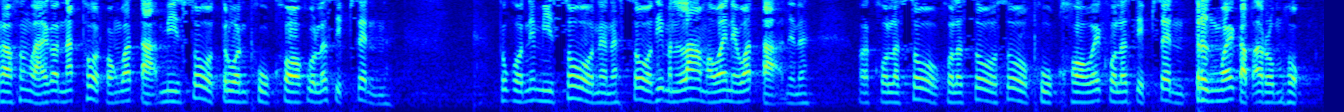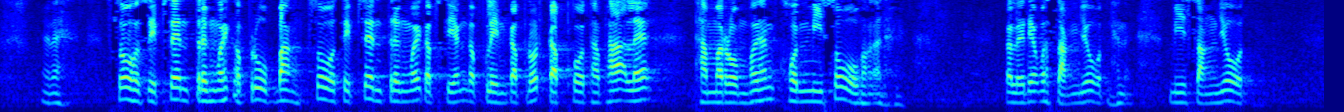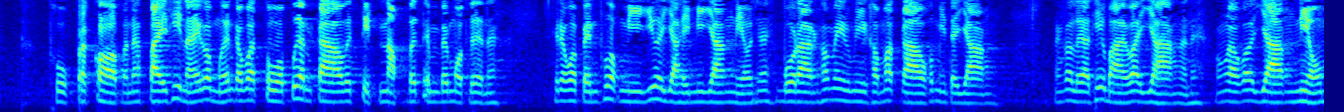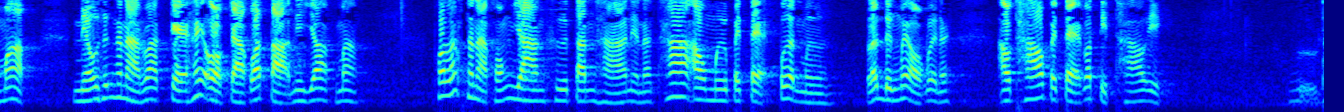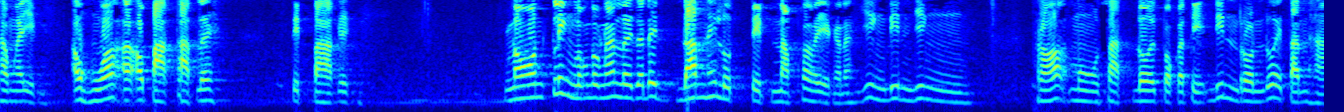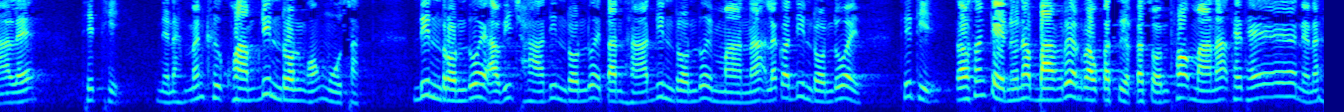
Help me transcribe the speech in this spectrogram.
เราข้างหลายก็นักโทษของวัตตะ มีโซ่ตรวนผูกคอคนละสิบเส้น ทุกคนนี่มีโซ่เนี่ยนะโซ่ที่มันล่ามเอาไว้ในวัตตะเนี่ยนะว่าคนละโซ่ คนละโซ่โซ่ ผูกคอไว้คนละสิบเส้น ตรึงไว้กับอารมณ์หกเนี่ยนะโซ่สิบเส้น ตรึงไว้กับรูปบ้าง โซ่สิบเส้น ตรึงไว้กับเสียงกับกลิ่นกับรสกับโพธพะและธรรมารมณ์เพราะฉะนั้นคนมีโซ่บางอันก็เลยเรียกว่าสังโยชน์มีสังโยชน์ ถูกประกอบนะไปที่ไหนก็เหมือนกับว่าตัวเปื้อนกาวไปติดหนับไปเต็มไปหมดเลยนะเรียกว่าเป็นพวกมีเยื่อใยมียางเหนียวใช่ไหมโบราณเขาไม่มีคำว่ากาวเขามีแต่ยางนั่นก็เลยอธิบายว่ายางนะของเราก็ยางเหนียวมาก เหนียวถึงขนาดว่าแกะให้ออกจากวัตตะนี่ยากมาก เพราะลักษณะของยางคือตันหาเนี่ยนะถ้าเอามือไปแตะเปื้อนมือ แล้วดึงไม่ออกเลยนะ เอาเท้าไปแตะก็ติดเท้าอีกทำไงอีก เอาหัวเอาปากกัดเลย ติดปากอีก นอนกลิ้งลงตรงนั้นเลยจะได้ดันให้หลุดติดหนับเข้าไปอีกนะยิ่งดิ้นยิ่ง เพราะหมูสัตว์โดยปกติดิ้นรนด้วยตันหาและทิฏฐิเนี่ยนะมันคือความดิ้นรนของหมูสัตว์ ดิ้นรนด้วยอวิชชาดิ้นรนด้วยตันหา ดิ้นรนด้วยมานะ แล้วก็ดิ้นรนด้วยทิฏฐิ เราสังเกตดูนะบางเรื่องเรากระเสือกกระสนเพราะมานะแท้ๆเนี่ยนะ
